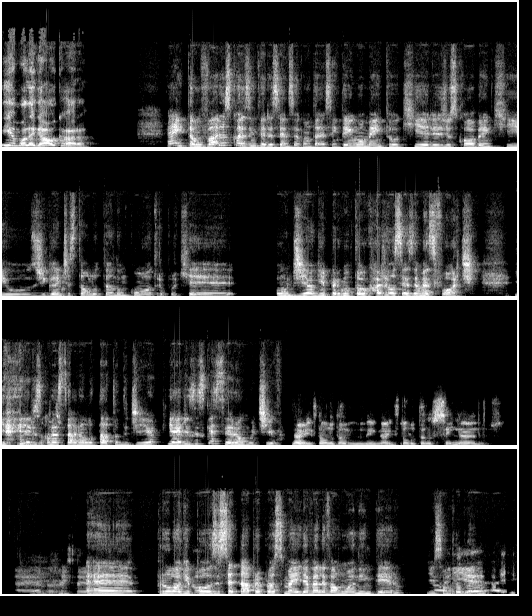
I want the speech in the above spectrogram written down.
e é mó legal, cara. É, então, várias coisas interessantes acontecem. Tem um momento que eles descobrem que os gigantes estão lutando um com o outro porque um dia alguém perguntou qual de vocês é mais forte. E aí eles Exato. começaram a lutar todo dia e aí eles esqueceram o motivo. Não, eles estão lutando. Não, eles estão lutando 100 anos. É, isso aí. É, pro log pose setar pra próxima ilha vai levar um ano inteiro. Isso é um Aí, problema. aí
